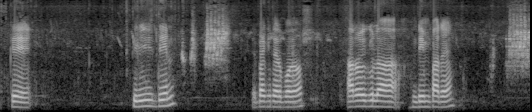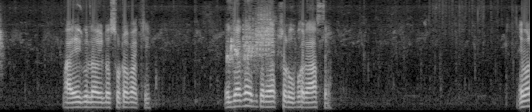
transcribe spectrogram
আজকে তিরিশ দিন এই পাখিটার বয়স। আর ওইগুলা ডিম পারে আর এইগুলা হইল ছোট পাখি। এই জায়গায় ভিতরে একশোর উপরে আছে। এবার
